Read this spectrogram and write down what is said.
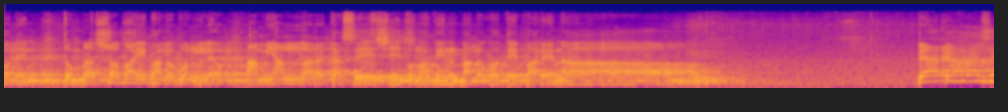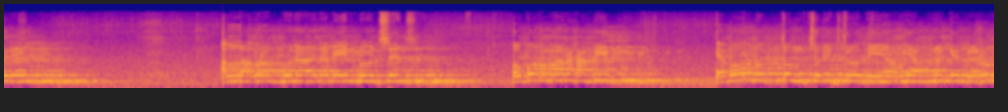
বলেন, তোমরা সবাই ভালো বললেও আমি আল্লাহর কাছে সে কোনোদিন ভালো হতে পারে না। প্যারে আল্লাহ রাব্বুল আলামিন বলছেন, ওগো আমার হাবিব এমন উত্তম চরিত্র দিয়ে আমি আপনাকে প্রেরণ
